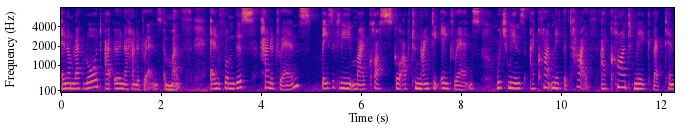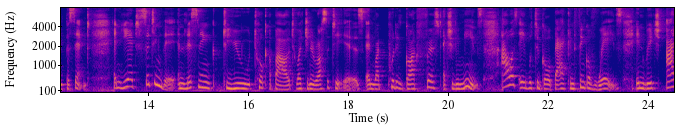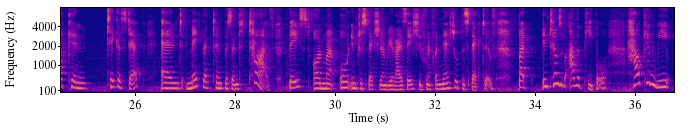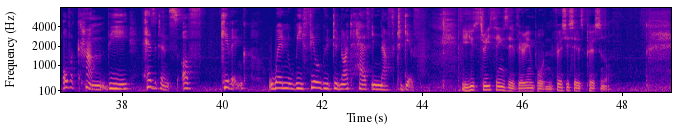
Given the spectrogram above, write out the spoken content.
and I'm like, Lord, I earn a hundred rands a month. And from this hundred rands, basically my costs go up to 98 rands, which means I can't make the tithe. I can't make that 10%. And yet, sitting there and listening to you talk about what generosity is and what putting God first actually means, I was able to go back and think of ways in which I can take a step and make that 10% tithe based on my own introspection and realization from a financial perspective. But in terms of other people, how can we overcome the hesitance of giving when we feel we do not have enough to give? You use three things there very important. First, you said it's personal.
